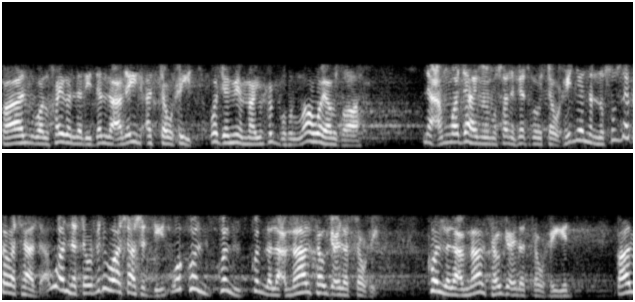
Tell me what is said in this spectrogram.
قال والخير الذي دل عليه التوحيد وجميع ما يحبه الله ويرضاه. نعم ودائما المصنف يذكر التوحيد لأن النصوص ذكرت هذا وأن التوحيد هو أساس الدين وكل كل كل الأعمال ترجع إلى التوحيد. كل الأعمال ترجع إلى التوحيد. قال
